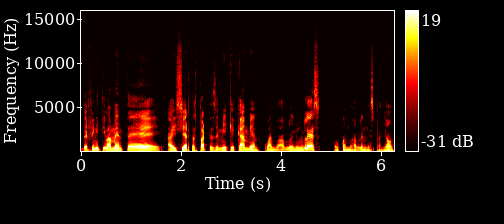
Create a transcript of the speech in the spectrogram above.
definitivamente hay ciertas partes de mí que cambian cuando hablo en inglés o cuando hablo en español.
